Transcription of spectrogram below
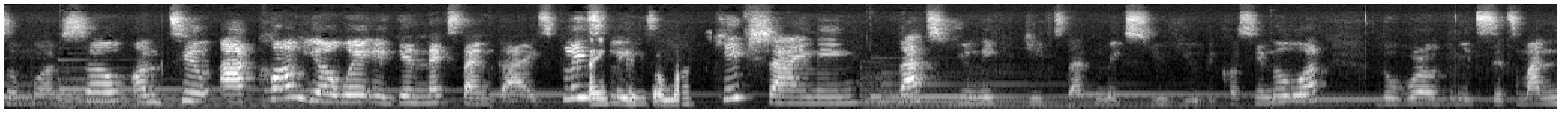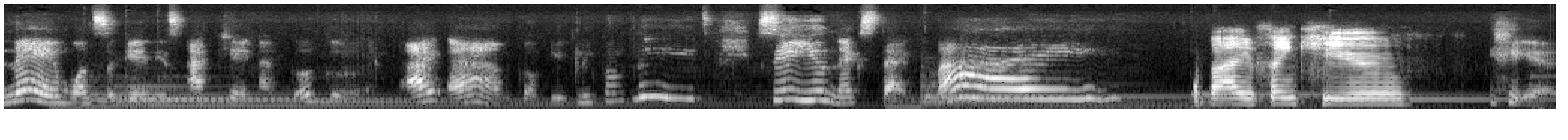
so much. So until I come your way again next time, guys, please, Thank please so keep shining that unique gift that makes you you. Because you know what? The world needs it. My name, once again, is Ake Agogo, and I am completely complete. See you next time. Bye. Bye. Thank you. Yeah.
